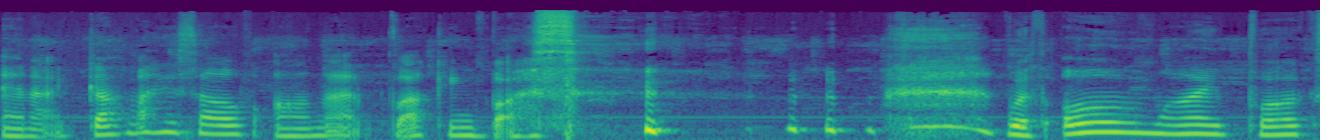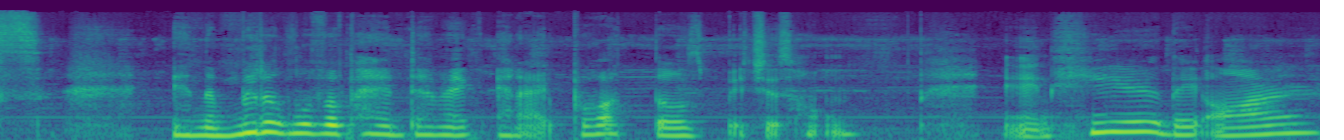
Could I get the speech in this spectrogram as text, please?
And I got myself on that fucking bus. with all my books in the middle of a pandemic and I brought those bitches home. And here they are.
